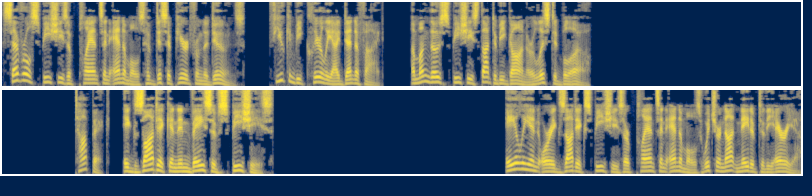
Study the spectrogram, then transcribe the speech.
Several species of plants and animals have disappeared from the dunes. Few can be clearly identified. Among those species thought to be gone are listed below. Exotic and invasive species Alien or exotic species are plants and animals which are not native to the area.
